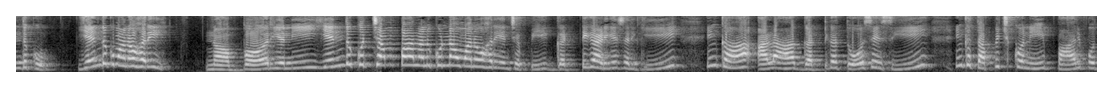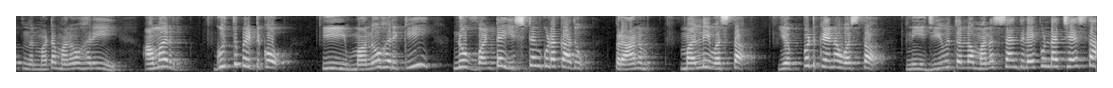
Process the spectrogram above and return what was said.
ఎందుకు? ఎందుకు మనోహరి? నా భార్యని ఎందుకు చంపాలనుకున్నావు మనోహరి అని చెప్పి గట్టిగా అడిగేసరికి ఇంకా అలా గట్టిగా తోసేసి ఇంకా తప్పించుకొని పారిపోతుందనమాట మనోహరి. అమర్ గుర్తుపెట్టుకో ఈ మనోహరికి నువ్వంటే ఇష్టం కూడా కాదు. ప్రాణం మళ్ళీ వస్తా. ఎప్పటికైనా వస్తా. నీ జీవితంలో మనశ్శాంతి లేకుండా చేస్తా.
